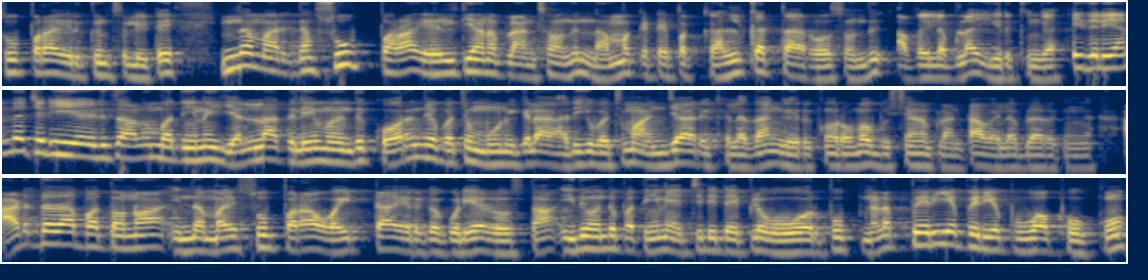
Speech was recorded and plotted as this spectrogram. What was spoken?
சூப்பராக சூப்பராக இருக்குதுன்னு சொல்லிட்டு இந்த மாதிரி தான் சூப்பராக ஹெல்த்தியான பிளான்ஸாக வந்து நம்மக்கிட்ட இப்போ கல்கத்தா ரோஸ் வந்து அவைலபிளாக இருக்குங்க. இதில் எந்த செடியை எடுத்தாலும் பார்த்தீங்கன்னா எல்லாத்துலேயும் வந்து குறைஞ்சபட்சம் மூணு கிலோ அதிகபட்சமாக அஞ்சாறு கிலோ தாங்க இருக்கும். ரொம்ப புஷ்ஷான பிளான்ட்டாக அவைலபிளாக இருக்குங்க. அடுத்ததாக பார்த்தோன்னா இந்த மாதிரி சூப்பராக ஒயிட்டாக இருக்கக்கூடிய ரோஸ் தான். இது வந்து பார்த்தீங்கன்னா ஹெச்டி டைப்பில் ஒவ்வொரு பூ நல்லா பெரிய பெரிய பூவாக பூக்கும்.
